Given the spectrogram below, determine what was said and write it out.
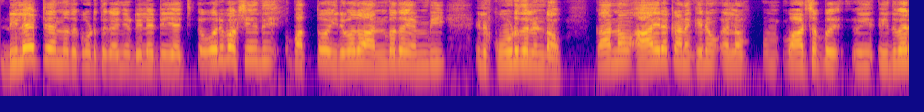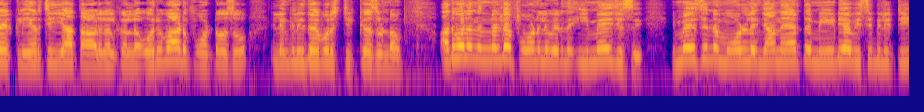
ഡിലേറ്റ് എന്നത് കൊടുത്തു കഴിഞ്ഞ് ഡിലേറ്റ് ചെയ്യുക ഒരു പക്ഷേ ഇത് പത്തോ ഇരുപതോ അൻപതോ എം ബിയിൽ കൂടുതലുണ്ടാവും. കാരണം ആയിരക്കണക്കിന് എല്ലാം വാട്സപ്പ് ഇതുവരെ ക്ലിയർ ചെയ്യാത്ത ആളുകൾക്കെല്ലാം ഒരുപാട് ഫോട്ടോസോ ഇല്ലെങ്കിൽ ഇതേപോലെ സ്റ്റിക്കേഴ്സ് ഉണ്ടാവും. അതുപോലെ നിങ്ങളുടെ ഫോണിൽ വരുന്ന ഇമേജസ് ഇമേജസിന്റെ മുകളിൽ ഞാൻ നേരത്തെ മീഡിയ വിസിബിലിറ്റി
